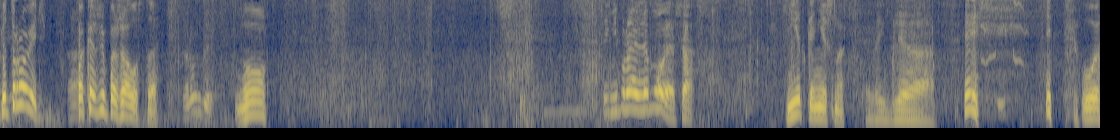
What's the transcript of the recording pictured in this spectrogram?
Петрович, покажи, пожалуйста. Корунды? Ну, Ты неправильно моешь, а? нет, конечно. Ой, бля. О,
